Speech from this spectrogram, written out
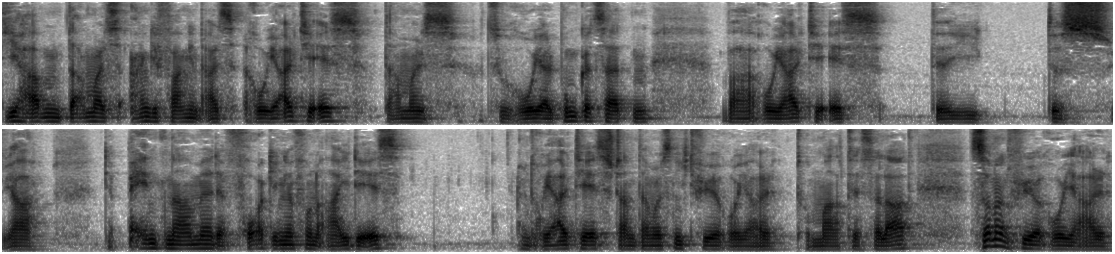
Die haben damals angefangen als Royal TS, damals zu Royal Bunker Zeiten war Royal TS die, das, ja, der Bandname, der Vorgänger von AIDS. Und Royal TS stand damals nicht für Royal Tomate Salat, sondern für Royal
